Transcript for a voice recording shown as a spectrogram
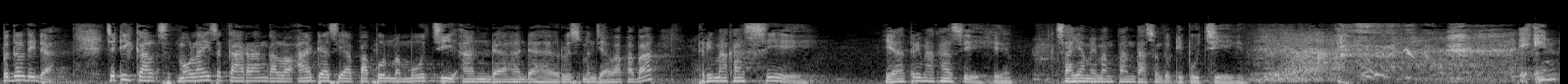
Betul tidak? Jadi kalau mulai sekarang kalau ada siapa pun memuji Anda Anda harus menjawab apa? Terima kasih. Ya terima kasih. Ya. saya memang pantas untuk dipuji. In,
